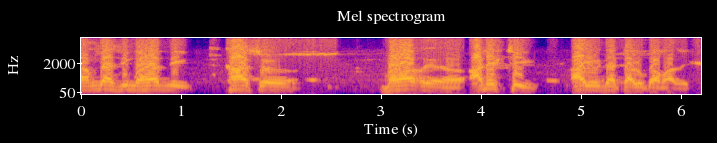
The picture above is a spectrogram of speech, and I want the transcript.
રામદાસજી મહારાજની ખાસ આદેશથી આ યોજના ચાલુ કરવામાં આવે છે.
